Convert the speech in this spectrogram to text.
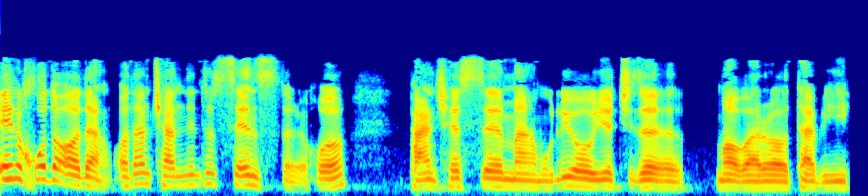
این خود آدم. آدم چندین تا sense داره خب؟ پنج حس معمولی و یه چیز ماورا طبیعی.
